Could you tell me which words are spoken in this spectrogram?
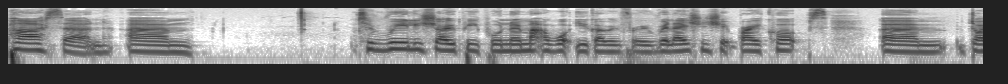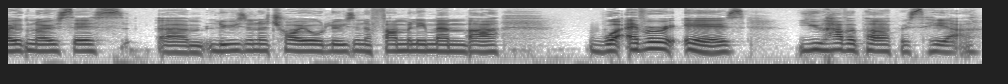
person um, to really show people no matter what you're going through relationship breakups, um, diagnosis, um, losing a child, losing a family member, whatever it is, you have a purpose here.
